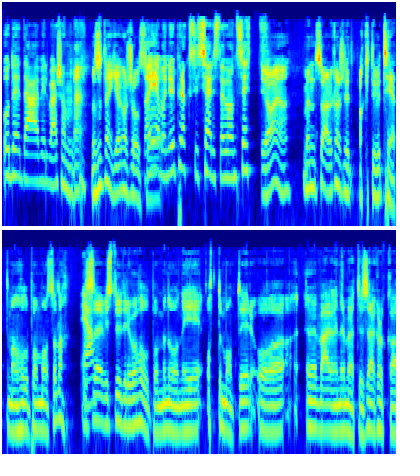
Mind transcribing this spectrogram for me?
og det er det jeg vil være sammen med. Men så tenker jeg kanskje også Da er man jo i praksis kjærester uansett. Ja, ja. Men så er det kanskje litt aktiviteter man holder på med også, da. Hvis, Ja. eh, hvis du driver og holder på med noen i åtte måneder, og eh, hver gang dere møtes, så er klokka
